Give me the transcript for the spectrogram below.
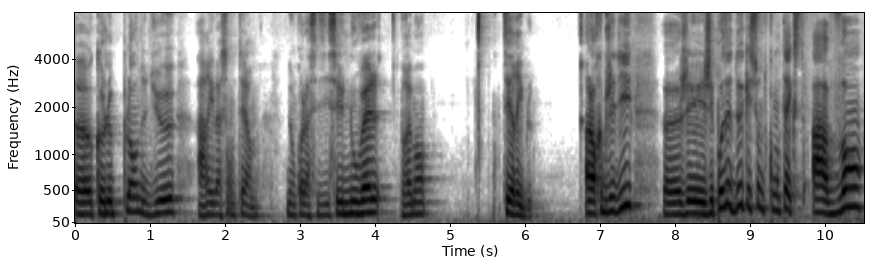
euh, que le plan de Dieu arrive à son terme. Donc voilà, c'est une nouvelle vraiment terrible. Alors comme j'ai dit, euh, j'ai posé deux questions de contexte avant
